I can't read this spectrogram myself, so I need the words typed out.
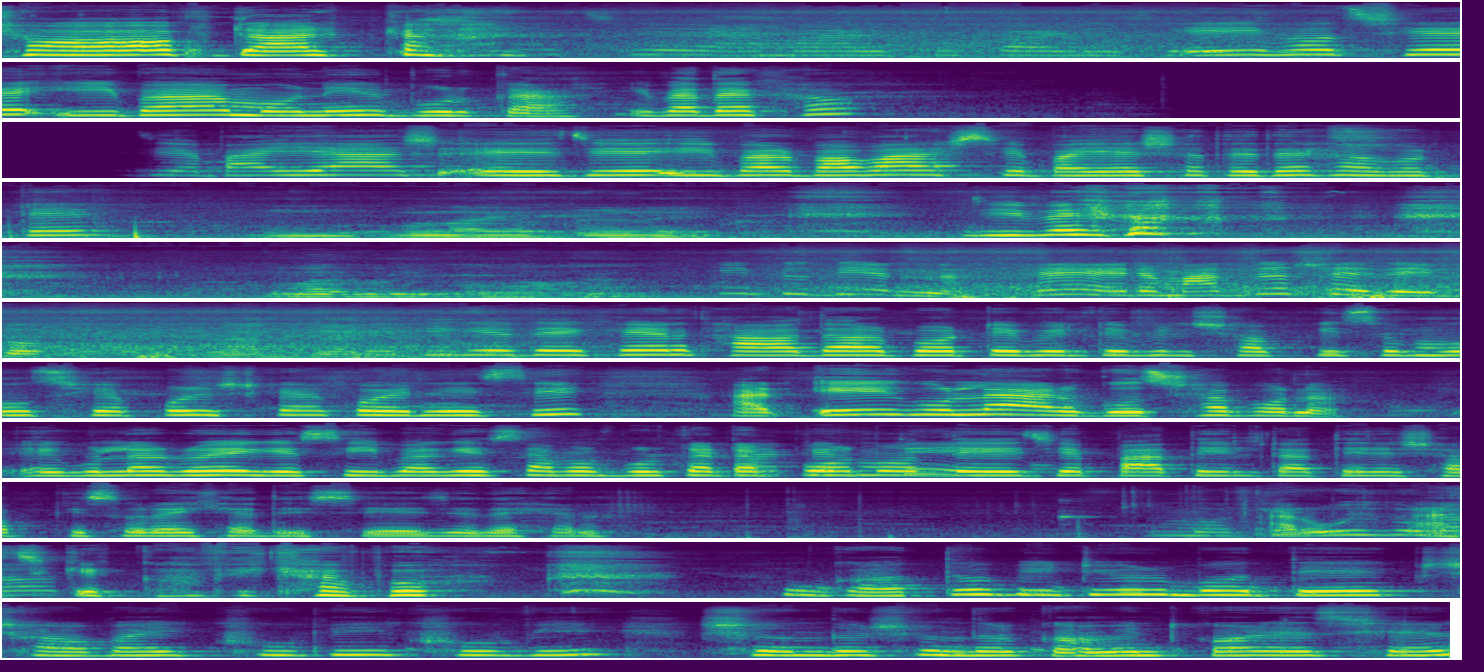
সব dark colour এই হচ্ছে ইবা মনির বুরকা। ইবা দেখাও। যে ভাইয়া আস- এই যে ইবার বাবা আসছে ভাইয়ার সাথে দেখা করতে। জি ভাইয়া। হ্যাঁ? কিন্তু দিয়েন না। হ্যাঁ এটা মাদ্রাসায় যাইব। এদিকে দেখেন খাওয়া দাওয়ার পর টেবিল টেবিল সব কিছু মুছে পরিষ্কার করে নিয়েছি। আর এইগুলা আর গোছাবো না। এগুলা রয়ে গেছে। ইবা গেছে আমার বুরকাটা পর মধ্যে এই যে পাতিল টাতিল সব কিছু রেখে দিছি এই যে দেখেন। আর ওই আজকে কফি খাব। গত ভিডিওর মধ্যে সবাই খুবই খুবই সুন্দর সুন্দর কমেন্ট করেছেন।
